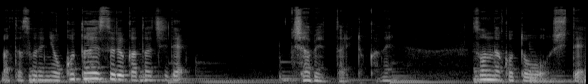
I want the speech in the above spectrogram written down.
またそれにお答えする形で喋ったりとかねそんなことをして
